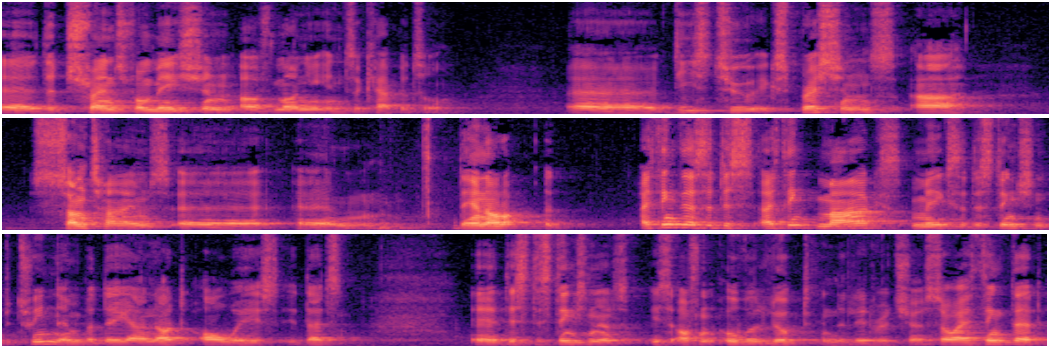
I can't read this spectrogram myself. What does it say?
uh, the transformation of money into capital. Uh, these two expressions are sometimes uh, um, they are not. Uh, I think there's a. Dis- I think Marx makes a distinction between them, but they are not always. That's uh, this distinction is, is, often overlooked in the literature. So I think that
